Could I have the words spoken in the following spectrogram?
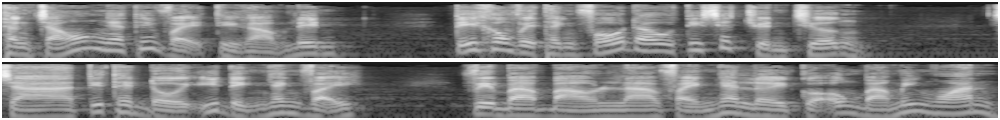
Thằng cháu nghe thấy vậy thì gào lên. Tí không về thành phố đâu, Tí sẽ chuyển trường. Chà, tí thay đổi ý định nhanh vậy. Vì bà bảo là phải nghe lời của ông bà mới ngoan.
